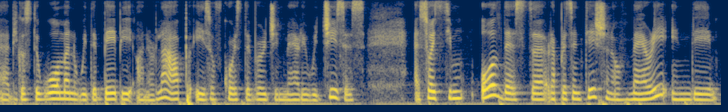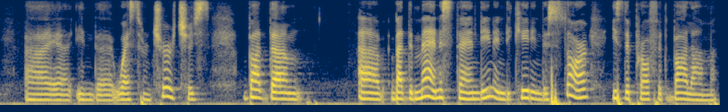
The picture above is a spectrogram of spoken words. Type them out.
uh, because the woman with the baby on her lap is, of course, the Virgin Mary with Jesus. Uh, so it's the oldest uh, representation of Mary in the uh, in the Western churches, but. Um, uh, but the man standing indicating the star is the prophet Balaam.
